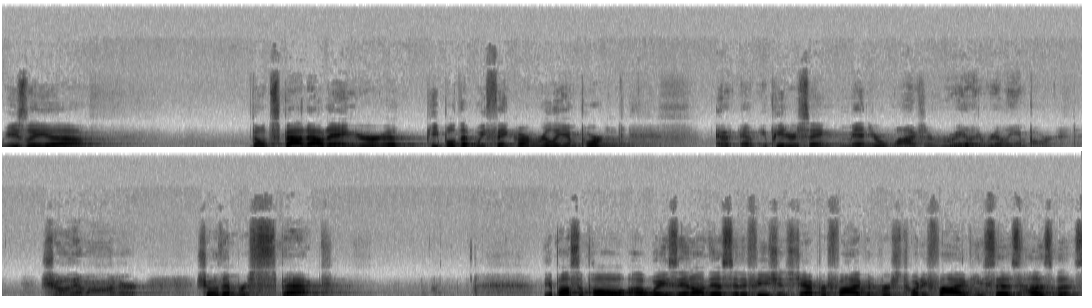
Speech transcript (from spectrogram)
We usually uh, don't spout out anger at people that we think are really important. And, and Peter's saying, Men, your wives are really, really important. Show them honor, show them respect. The Apostle Paul uh, weighs in on this in Ephesians chapter 5 and verse 25. He says, Husbands,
